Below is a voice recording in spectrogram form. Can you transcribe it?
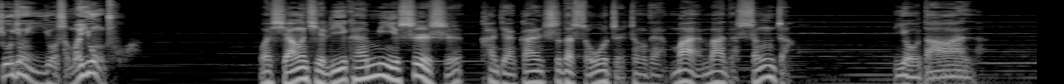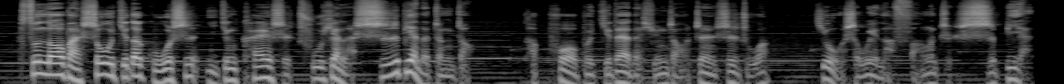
究竟有什么用处啊？”我想起离开密室时看见干尸的手指正在慢慢的生长，有答案了。孙老板收集的古尸已经开始出现了尸变的征兆。他迫不及待地寻找镇尸镯，就是为了防止尸变。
